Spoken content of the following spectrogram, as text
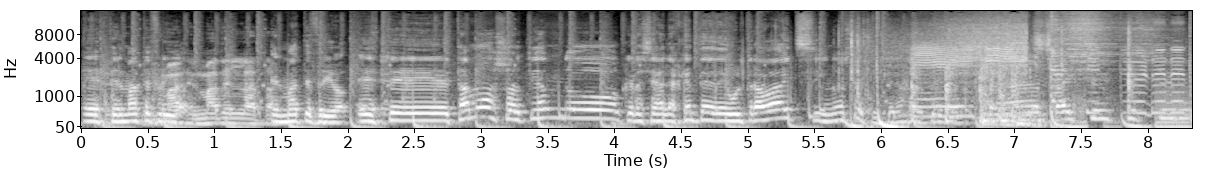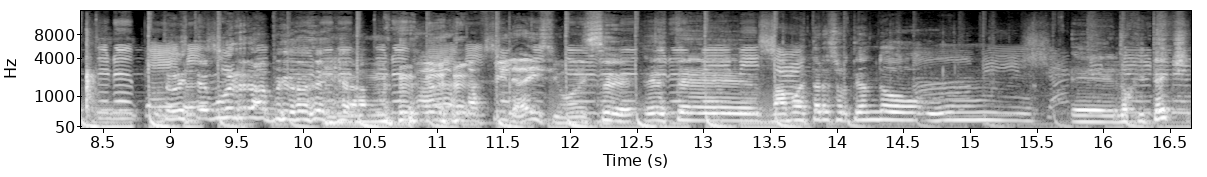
Este, el mate frío. El mate en lata. El mate frío. Este, estamos sorteando, gracias a la gente de Ultrabytes, y no sé si tenemos Estuviste muy rápido, deja. Afiladísimo. eh. Sí, este, vamos a estar sorteando un eh, Logitech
